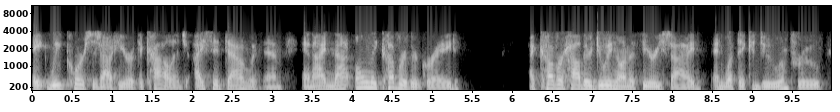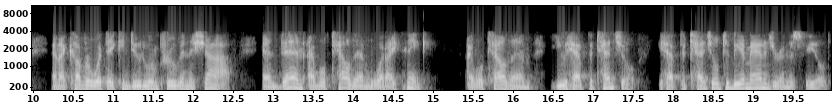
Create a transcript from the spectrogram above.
eight week courses out here at the college, I sit down with them and I not only cover their grade, I cover how they're doing on the theory side and what they can do to improve, and I cover what they can do to improve in the shop. And then I will tell them what I think. I will tell them, you have potential. You have potential to be a manager in this field.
